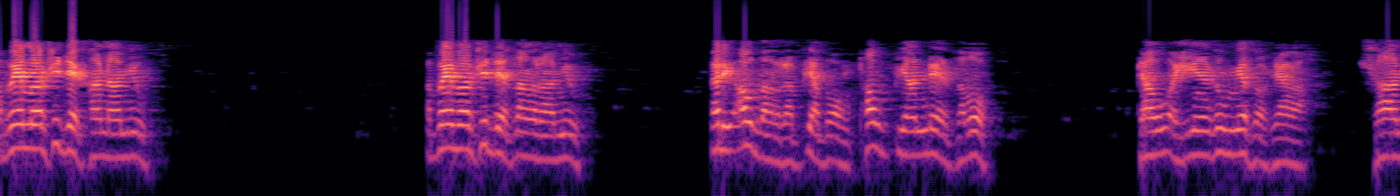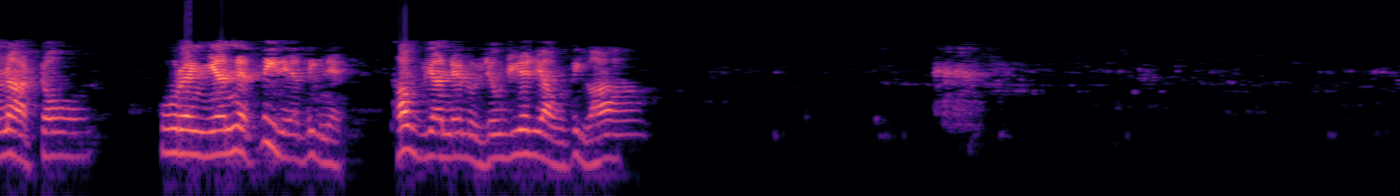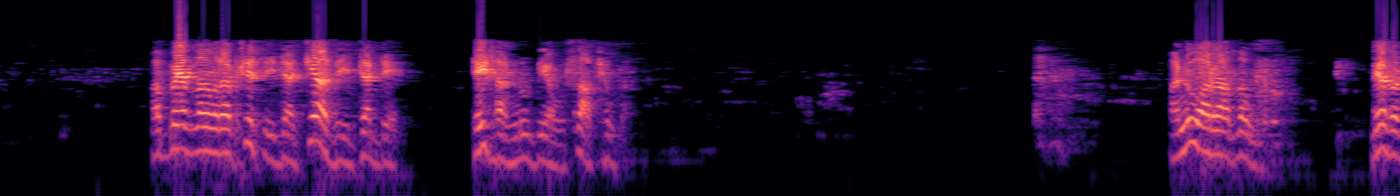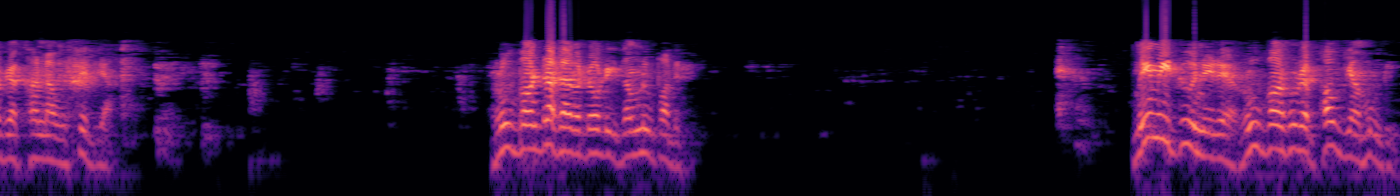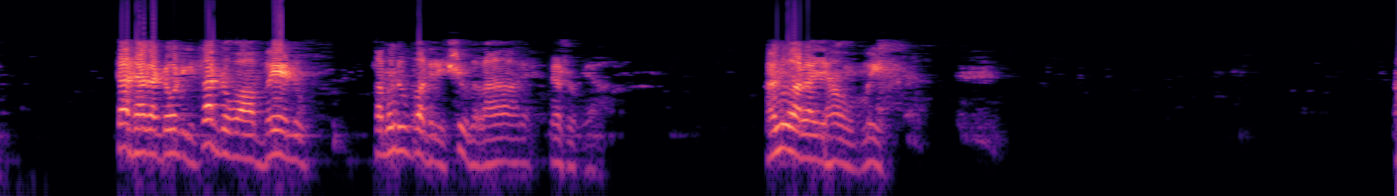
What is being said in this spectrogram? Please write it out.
အပယ်မှာဖြစ်တဲ့ခန္ဓာမျိုးအပယ်မှာဖြစ်တဲ့သံဃာမျိုးအဲ့ဒီအောက်သံဃာပြတ်ပေါင်းဖောက်ပြန်တဲ့သဘောဒါကိုအရင်ဆုံးမြတ်စွာဘုရားကဇာနာတော်ကိုယ်ရဉဏ်နဲ့သိတဲ့အသိနဲ့ဖောက်ပြန်တယ်လို့ယုံကြည်ရကြကိုသိပါ အပေသံဃာဖြစ်စီတတ်ကြစီတတ်တဲ့ဒိဋ္ဌာနုတရားကိုစဖြုတ်တာအနုဝါရသုံးမြတ်စွာဘုရားခန္ဓာကိုစစ်ပြရူပံတထကတောတိသမနုပတ္တိမိမိတွေ့နေတဲ့ရူပံဆိုတဲ့ဖောက်ပြန်မှုဒီတထကတောတိသတ္တဝါဘဲလို့ သမနုပတ္တိရှုသလားတဲ့မြတ်စွာဘုရားအနုဝါရယဟောင်းမေး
